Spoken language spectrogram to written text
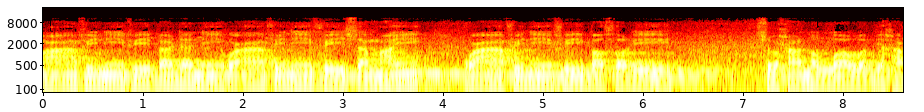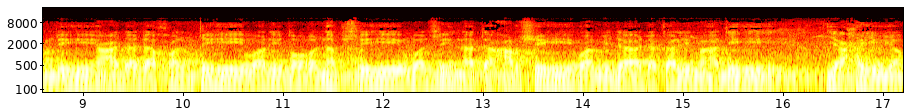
عافني في بدني وعافني في سمعي وعافني في بصري. سبحان الله وبحمده عدد خلقه ورضا نفسه وزنة عرشه ومداد كلماته. يا حي يا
